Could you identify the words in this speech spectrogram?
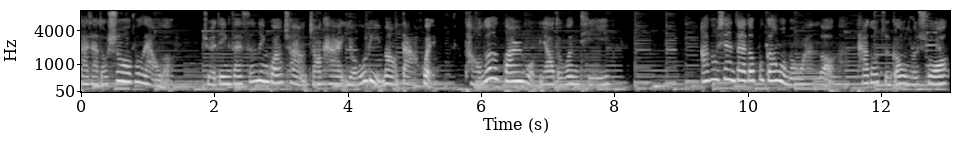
大家都受不了了，决定在森林广场召开有礼貌大会，讨论关于我不要的问题。阿布现在都不跟我们玩了，他都只跟我们说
